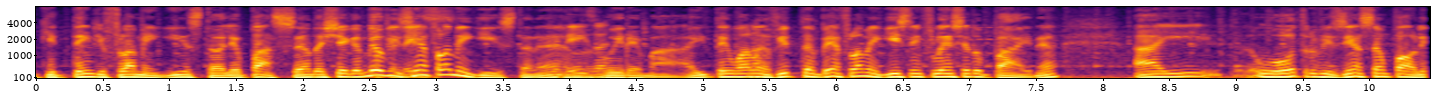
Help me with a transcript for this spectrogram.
O que tem de flamenguista, olha, eu passando, aí chega. Meu tá vizinho é flamenguista, né? Feliz, o, o Iremar. Aí tem o Alan Vitor também é flamenguista, influência do pai, né? Aí o outro vizinho é São Paulino,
